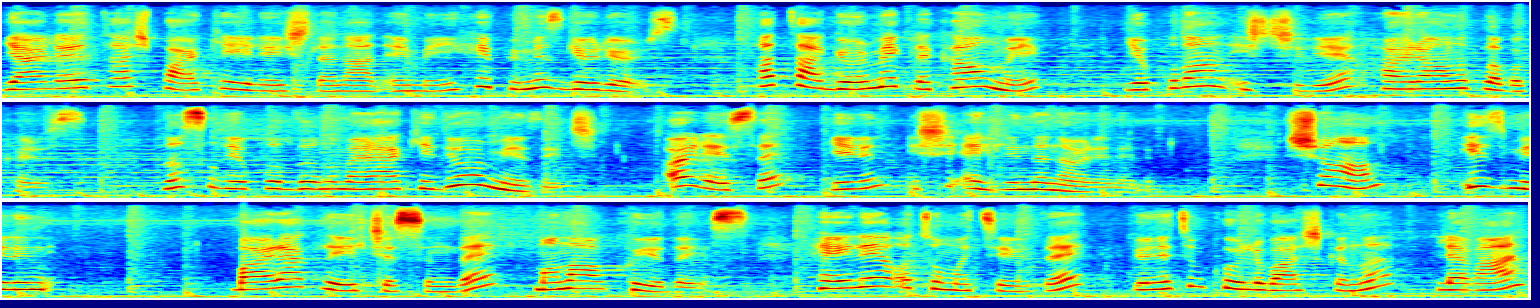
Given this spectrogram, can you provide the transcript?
yerlere taş parke ile işlenen emeği hepimiz görüyoruz. Hatta görmekle kalmayıp yapılan işçiliğe hayranlıkla bakarız. Nasıl yapıldığını merak ediyor muyuz hiç? Öyleyse gelin işi ehlinden öğrenelim. Şu an İzmir'in Bayraklı ilçesinde Manavkuyu'dayız. HL Otomotiv'de yönetim kurulu başkanı Levent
